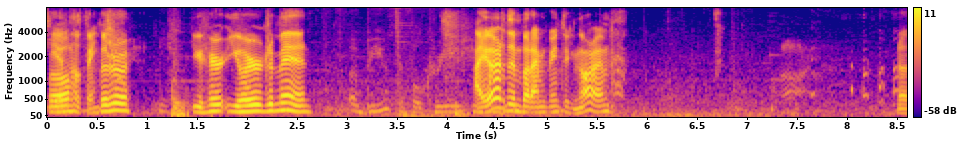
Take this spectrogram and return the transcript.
Yeah, no, thank Pedro, you heard, you heard the man. A beautiful creation. I heard him, but I'm going to ignore him. No,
